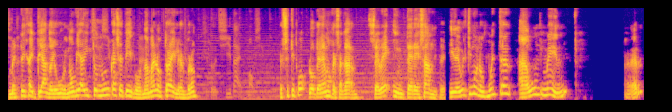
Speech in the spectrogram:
Me estoy hypeando, Yogur. No había visto nunca ese tipo, nada más en los trailers, bro. Ese tipo lo tenemos que sacar. Se ve interesante. Y de último nos muestran a un men. A ver.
